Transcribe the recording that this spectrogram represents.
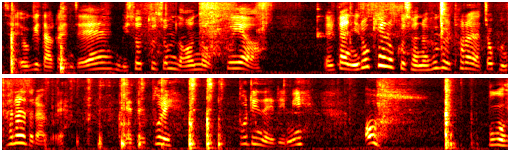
자 여기다가 이제 미소토 좀 넣어 놓고요. 일단 이렇게 해놓고 저는 흙을 털어야 조금 편하더라고요. 얘들 뿌리 뿌리 내림이. 어우 무거워.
